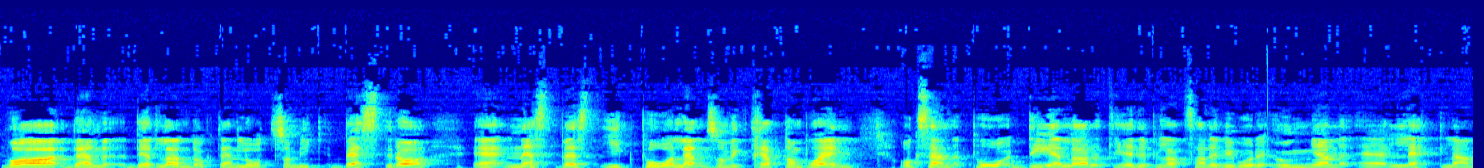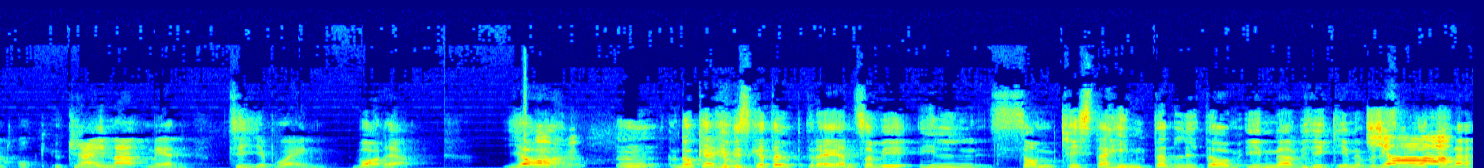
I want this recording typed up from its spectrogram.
var den, det land och den låt som gick bäst idag. Eh, näst bäst gick Polen som fick 13 poäng. Och sen på delad tredjeplats hade vi både Ungern, eh, Lettland och Ukraina med 10 poäng vardera. Ja, mm, då kanske vi ska ta upp det där igen som, vi, som Krista hintade lite om innan vi gick in på Ja, låtarna.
